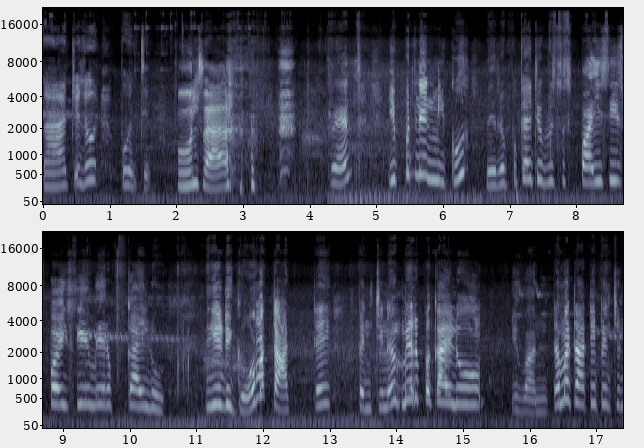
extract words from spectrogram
కాచులు పూల్సా? ఫ్రెండ్స్ ఇప్పుడు నేను మీకు మిరపకాయ చూపిస్తా. స్పైసీ స్పైసీ మిరపకాయలు. ఇదిగో మా తాతయ్య పెంచిన మిరపకాయలు. ఇవంతా మా తాతయ్య పెంచిన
